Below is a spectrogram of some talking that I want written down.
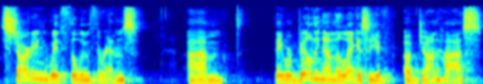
Starting with the Lutherans, um, they were building on the legacy of, of John Huss.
